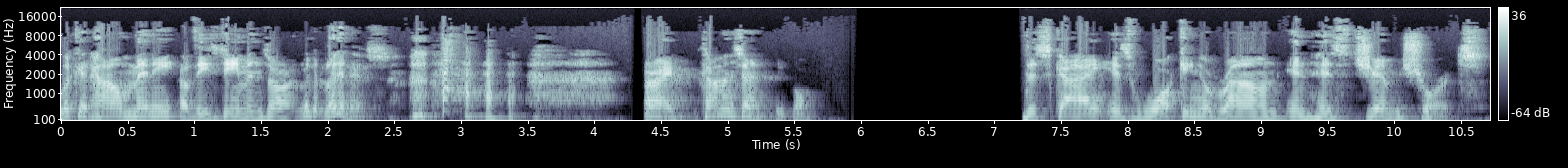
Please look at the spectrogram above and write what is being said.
Look at how many of these demons are. Look at, look at this. All right, common sense, people. This guy is walking around in his gym shorts,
